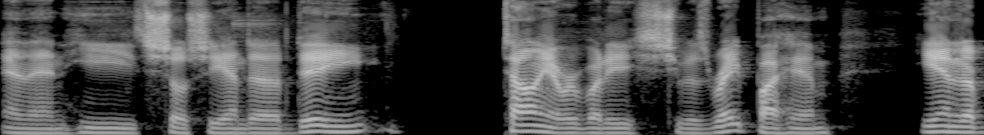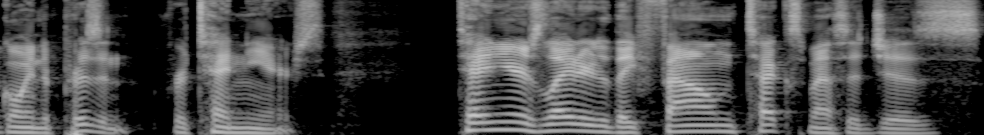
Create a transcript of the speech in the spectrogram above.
And then he, so she ended up dating, telling everybody she was raped by him. He ended up going to prison for ten years. Ten years later, they found text messages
